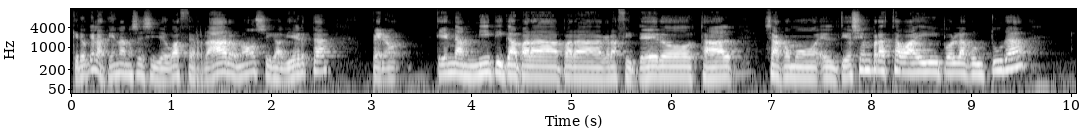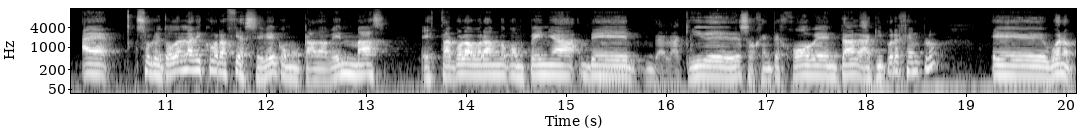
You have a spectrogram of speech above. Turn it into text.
creo que la tienda no sé si llegó a cerrar o no, sigue abierta. Pero tienda mítica para, para grafiteros, tal. O sea, como el tío siempre ha estado ahí por la cultura. eh, sobre todo en la discografía se ve como cada vez más está colaborando con Peña de, de aquí, de eso, gente joven, tal. Aquí, por ejemplo, eh, bueno,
